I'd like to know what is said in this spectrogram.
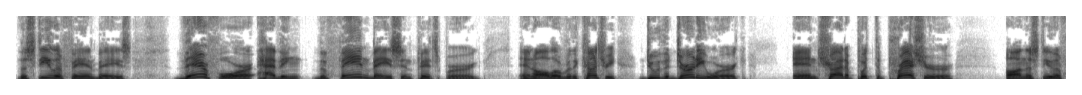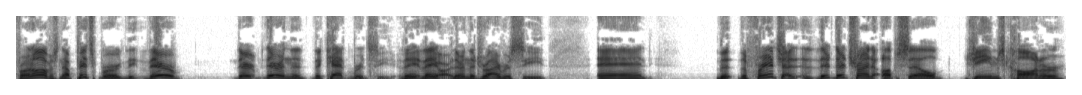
the Steeler fan base. Therefore, having the fan base in Pittsburgh – and all over the country do the dirty work and try to put the pressure on the Steeler front office. Now Pittsburgh, they're they're they're in the, the catbird seat. They they are. They're in the driver's seat, and the the franchise they're, they're trying to upsell James Conner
